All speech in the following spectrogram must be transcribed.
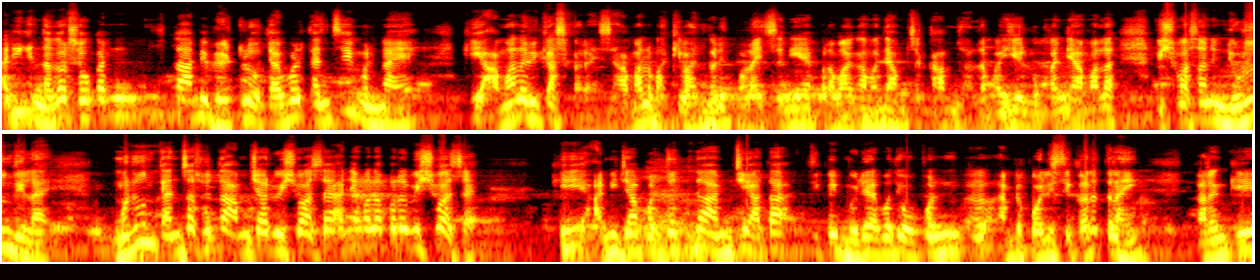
आणि नगरसेवकांना आम्ही भेटलो त्यामुळे त्यांचंही म्हणणं आहे की आम्हाला विकास करायचा आहे. आम्हाला बाकी भानगडीत पडायचं नाही आहे. प्रभागामध्ये आमचं काम झालं पाहिजे. लोकांनी आम्हाला विश्वासाने निवडून दिलाय. म्हणून त्यांचा सुद्धा आमच्यावर विश्वास आहे आणि आम्हाला परत विश्वास आहे की आम्ही ज्या पद्धतीनं आमची आता ती काही मीडियामध्ये ओपन आमची पॉलिसी करत नाही. कारण की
